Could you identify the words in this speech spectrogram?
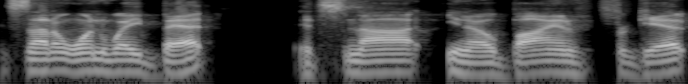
it's not a one way bet. It's not, you know, buy and forget.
